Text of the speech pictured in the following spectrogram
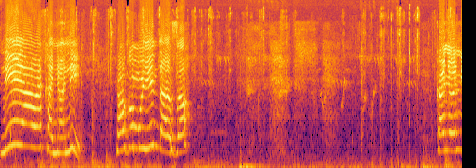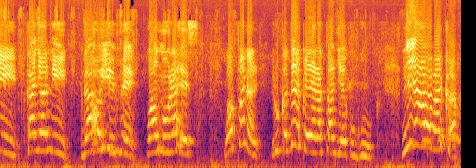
Ni iyawe kanyoni ntabwo muyindaza. Kanyoni kanyoni ngaho yimpe. Wankura hese. Wapfa nare iruka dore ko yaratangiye kuguruka. Ni yawe baka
